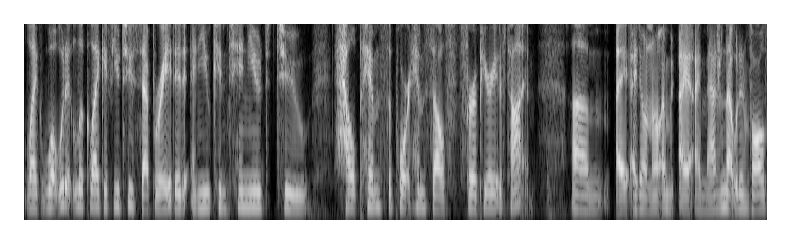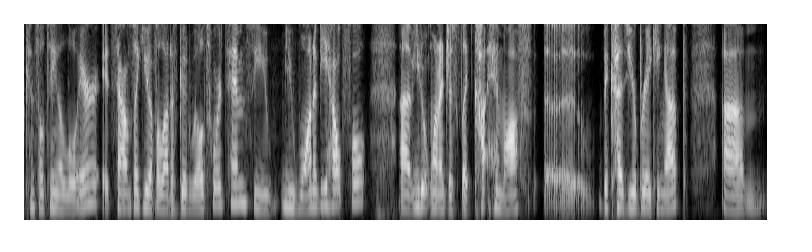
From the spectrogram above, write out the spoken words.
like what would it look like if you two separated and you continued to help him support himself for a period of time. Um, I, I don't know. I, I, imagine that would involve consulting a lawyer. It sounds like you have a lot of goodwill towards him, so you you want to be helpful. Uh, you don't want to just like cut him off uh, because you're breaking up. Um,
